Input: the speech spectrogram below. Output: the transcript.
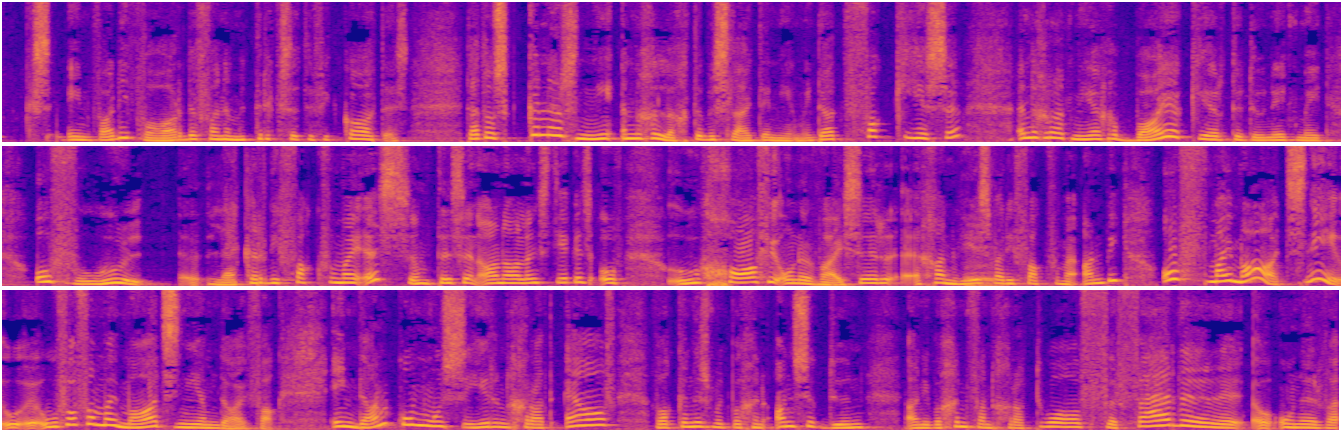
en wat die waarde van 'n matrieksertifikaat is dat ons kinders nie ingeligte besluite neem nie dat vakkeuse in graad 9 baie keer te doen het met of hoe Eh, lekker die vak vir my is om tussen aanhalingstekens of hoe gaaf die onderwyser eh, gaan wees wat die vak vir my aanbied of my maats nê hoe, hoeveel van my maats neem daai vak. En dan kom ons hier in graad 11 waar kinders moet begin aansoek doen aan die begin van graad 12 vir verdere uh,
